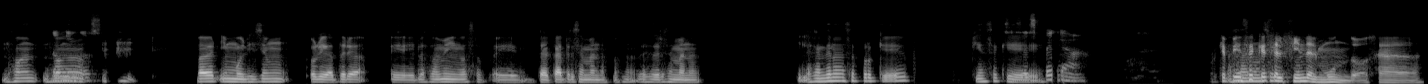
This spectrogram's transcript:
no, no, va a haber inmovilización obligatoria eh, los domingos eh, de acá a tres semanas, pues, ¿no? Desde tres semanas. Y la gente no sé por qué piensa que... Se espera. Porque piensa Ajá, no que sé. es el fin del mundo, o sea...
